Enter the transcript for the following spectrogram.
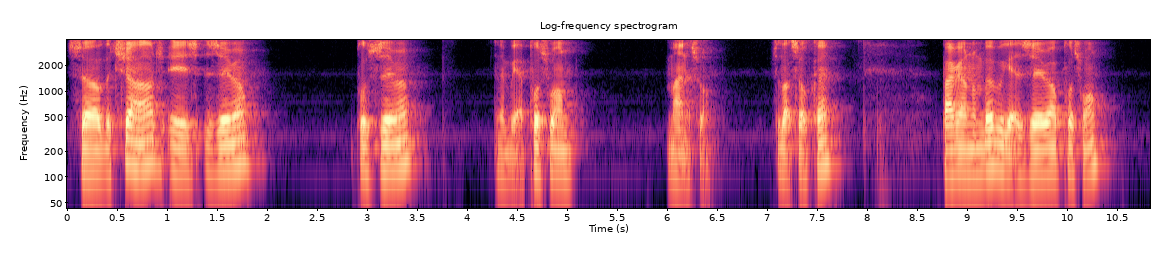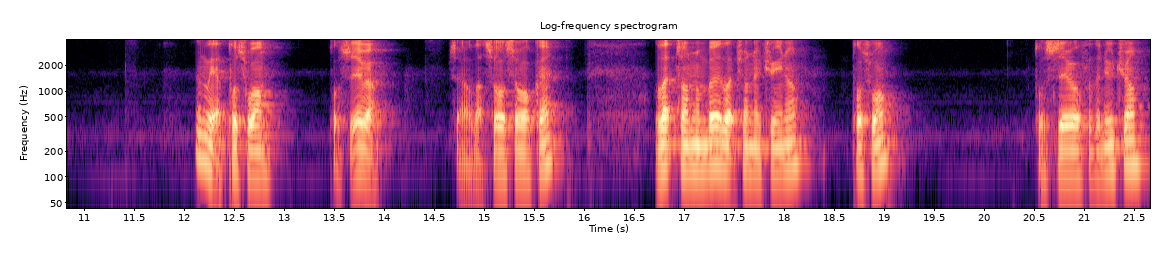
So the charge is 0 plus 0, and then we get plus 1 minus 1. So that's okay. Baryon number, we get a 0 plus 1. Then we get a plus 1 plus 0. So that's also okay. Lepton number, electron neutrino, plus 1. Plus 0 for the neutron.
